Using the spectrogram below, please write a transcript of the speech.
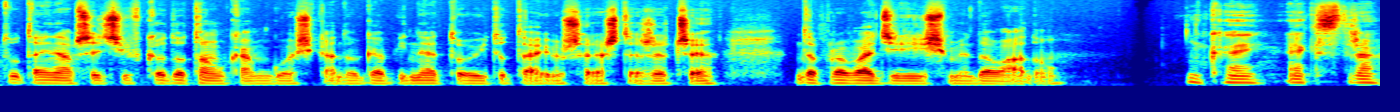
tutaj naprzeciwko do Tomka Mgłośka, do gabinetu i tutaj już resztę rzeczy doprowadziliśmy do ładu. Okej, ekstra.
